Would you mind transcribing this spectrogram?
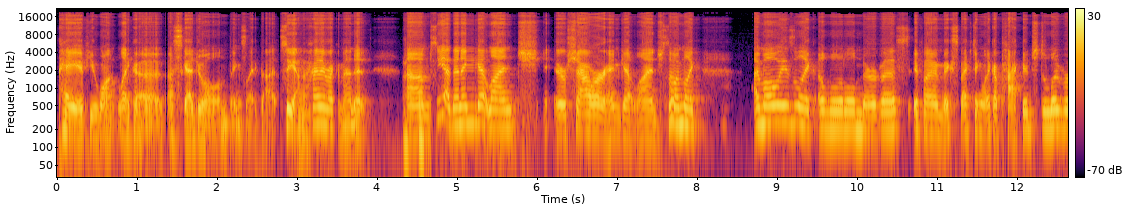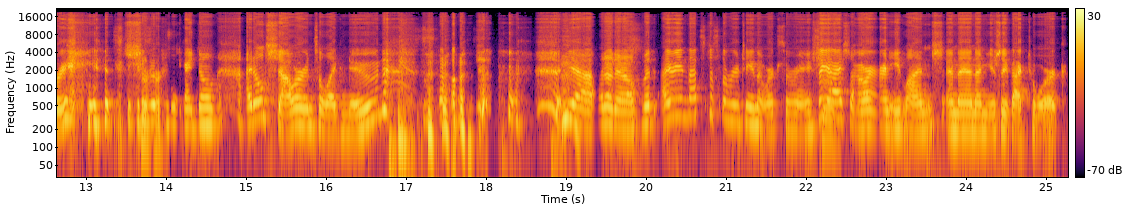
pay if you want like a, a schedule and things like that. So yeah, mm. highly recommend it. Um, so yeah, then I get lunch or shower and get lunch. So I'm like, I'm always like a little nervous if I'm expecting like a package delivery. it's sure. It's like I don't I don't shower until like noon. yeah, I don't know. But I mean that's just the routine that works for me. So sure. yeah, I shower and eat lunch and then I'm usually back to work.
